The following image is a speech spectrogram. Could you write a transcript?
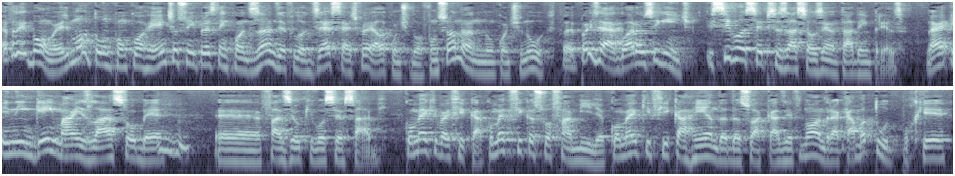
Eu falei, bom, ele montou um concorrente, a sua empresa tem quantos anos? Ele falou, 17. Eu falei, ela continua funcionando, não continua? Eu falei, pois é, agora é o seguinte, e se você precisar se ausentar da empresa, né? E ninguém mais lá souber uhum. é, fazer o que você sabe? Como é que vai ficar? Como é que fica a sua família? Como é que fica a renda da sua casa? Ele falou, não, André, acaba tudo, porque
